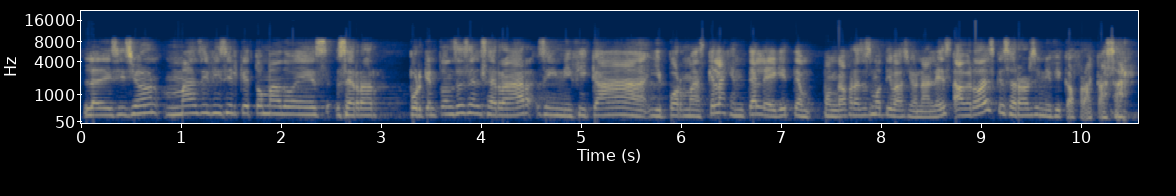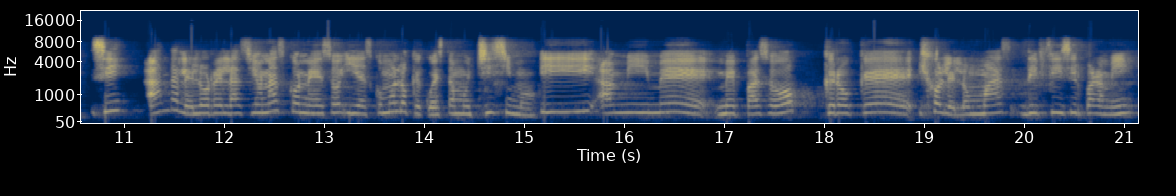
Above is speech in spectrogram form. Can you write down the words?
la decisión más difícil que he tomado es cerrar porque entonces el cerrar significa, y por más que la gente alegue y te ponga frases motivacionales, la verdad es que cerrar significa fracasar. Sí, ándale, lo relacionas con eso y es como lo que cuesta muchísimo. Y a mí me, me pasó, creo que, híjole, lo más difícil para mí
